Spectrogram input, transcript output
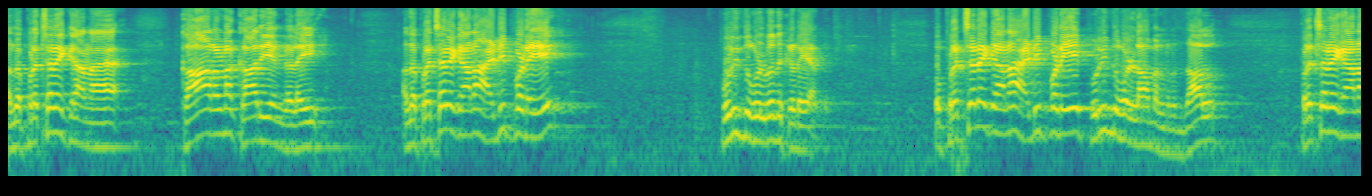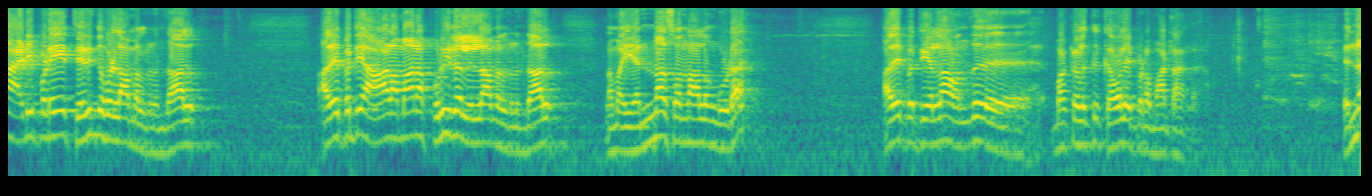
அந்த பிரச்சனைக்கான காரண காரியங்களை அந்த பிரச்சனைக்கான அடிப்படையை புரிந்து கொள்வது கிடையாது. இப்போ பிரச்சனைக்கான அடிப்படையை புரிந்து கொள்ளாமல் இருந்தால் பிரச்சனைக்கான அடிப்படையை தெரிந்து கொள்ளாமல் இருந்தால் அதை பற்றி ஆழமான புரிதல் இல்லாமல் இருந்தால் நம்ம என்ன சொன்னாலும் கூட அதை பற்றியெல்லாம் வந்து மக்களுக்கு கவலைப்பட மாட்டாங்க. என்ன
